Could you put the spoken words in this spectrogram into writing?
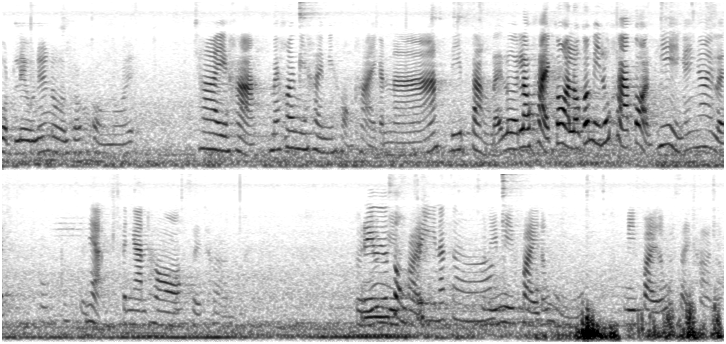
หมดเร็วแน่นอนเพราะของน้อย ใช่ค่ะ ไม่ค่อยมีใครมีของขายกันนะ รีบสั่งได้เลย เราขายก่อนเราก็มีลูกค้าก่อนพี่ง่าย ๆ เลย เนี่ยเป็นงานทอใส่ทานรีวิวส่งมีไฟรีนะจ๊ะตัวนี้มีไฟต้องหูมีไฟต้องใส่ทานอะ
